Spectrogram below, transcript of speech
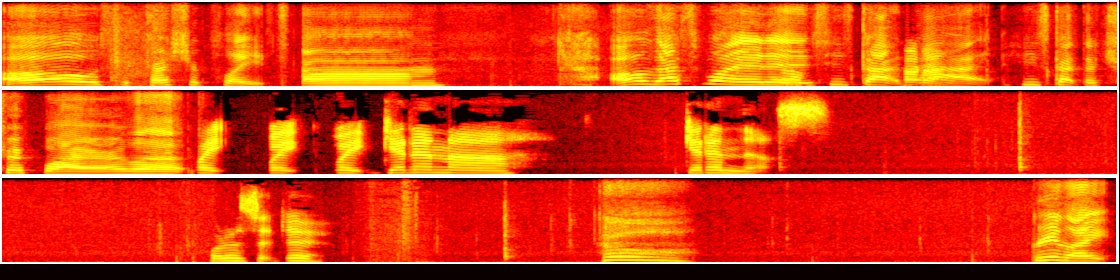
Oh, it's the pressure plates. Um. Oh, that's what it is. Oh, He's got hold on. that. He's got the tripwire. Look. Wait, wait, wait. Get in. Uh, get in this. What does it do? Green light.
